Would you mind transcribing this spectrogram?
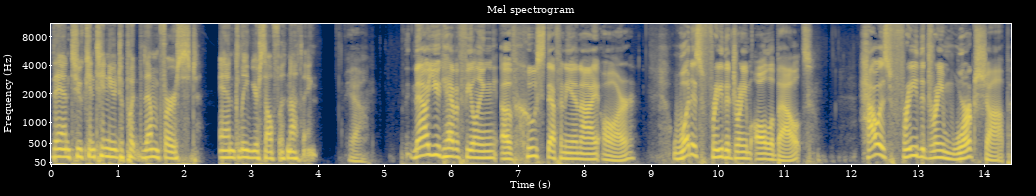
than to continue to put them first and leave yourself with nothing. Yeah now you have a feeling of who Stephanie and I are. What is Free the Dream all about? How is Free the Dream workshop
